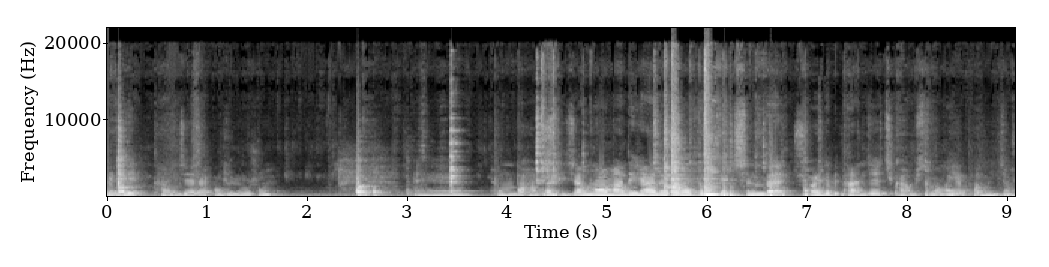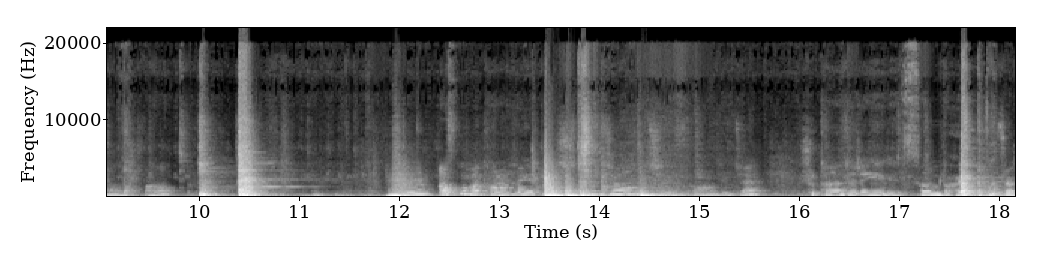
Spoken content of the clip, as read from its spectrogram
Şöyle bir tencere alıyorum. Ee, bunu da haşlayacağım. Normalde yayla çorbası için de şöyle bir tencere çıkarmıştım ama yapamayacağım şu an. Aslında makarnayı haşlayacağım için sadece şu tencereye geçsem daha iyi olacak.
